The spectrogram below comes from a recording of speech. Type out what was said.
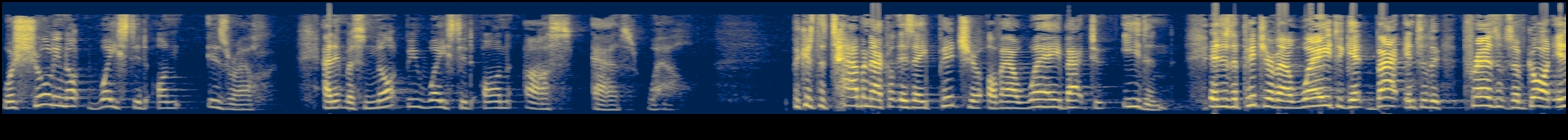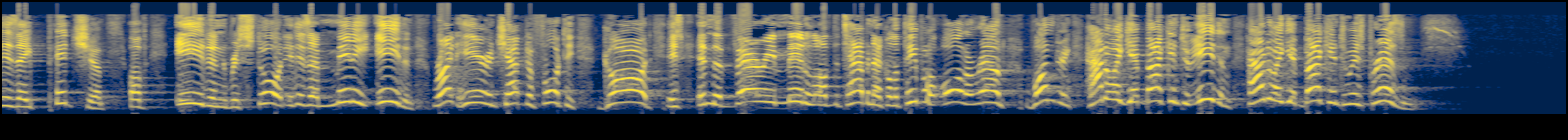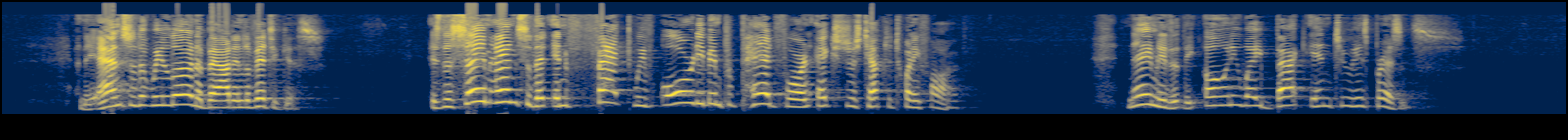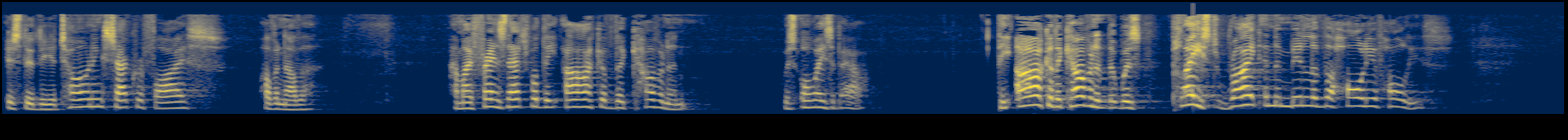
was surely not wasted on Israel, and it must not be wasted on us as well. Because the tabernacle is a picture of our way back to Eden. It is a picture of our way to get back into the presence of God. It is a picture of Eden restored. It is a mini Eden. Right here in chapter 40, God is in the very middle of the tabernacle. The people are all around wondering, how do I get back into Eden? How do I get back into His presence? And the answer that we learn about in Leviticus is the same answer that, in fact, we've already been prepared for in Exodus chapter 25. Namely, that the only way back into his presence is through the atoning sacrifice of another. And my friends, that's what the Ark of the Covenant was always about. The Ark of the Covenant that was placed right in the middle of the Holy of Holies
